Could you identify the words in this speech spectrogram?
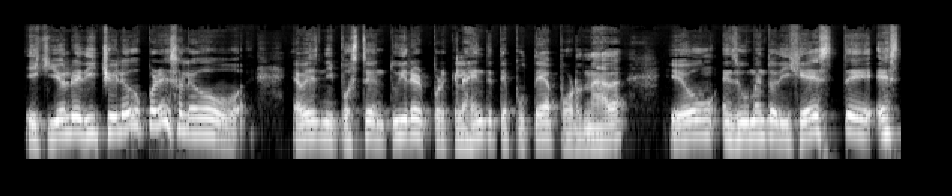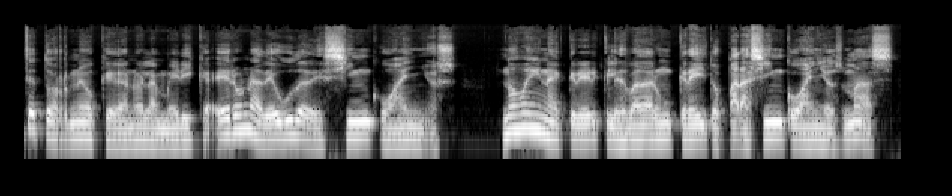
Y que yo lo he dicho, y luego por eso, luego a veces ni posteo en Twitter porque la gente te putea por nada. Yo en su momento dije, este, este torneo que ganó el América era una deuda de 5 años. No vayan a creer que les va a dar un crédito para 5 años más.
